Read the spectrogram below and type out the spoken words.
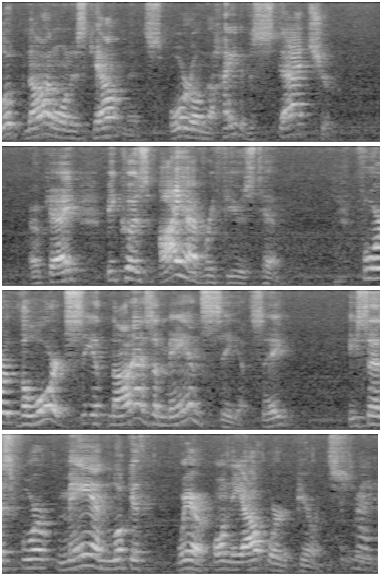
Look not on his countenance or on the height of his stature, okay, because I have refused him. For the Lord seeth not as a man seeth. See, he says, For man looketh where on the outward appearance, Right.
